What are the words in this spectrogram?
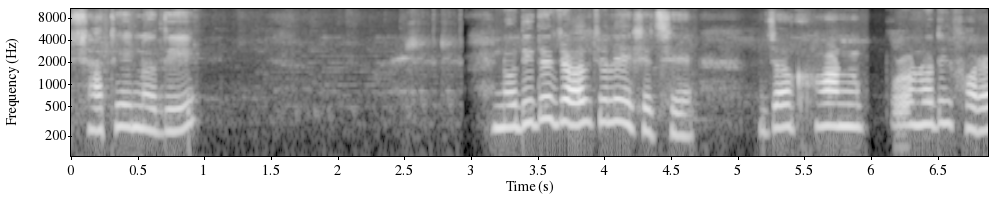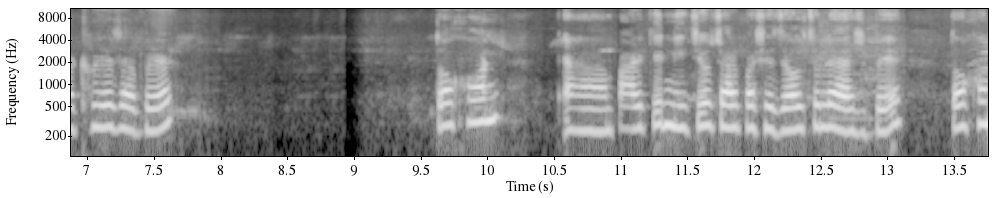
সাথেই নদী নদীতে জল চলে এসেছে। যখন পুরো নদী ভরাট হয়ে যাবে, তখন পার্কের নিচেও চারপাশে জল চলে আসবে, তখন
